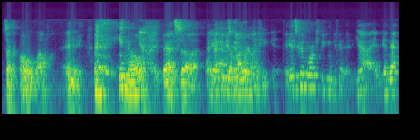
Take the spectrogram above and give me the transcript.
it's like, oh, well, hey, you know, Yeah, I- that's, uh, that Yeah, could be a lot of work money if you get it. it's good work if you can get it. Yeah, and, and that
